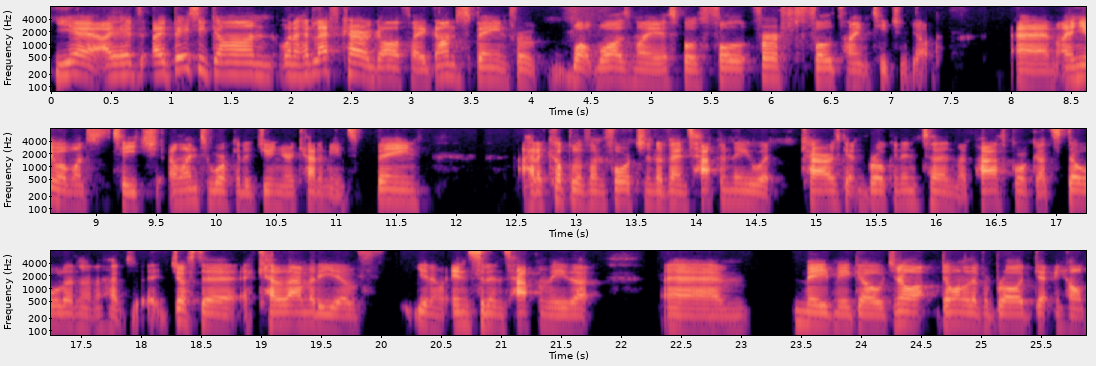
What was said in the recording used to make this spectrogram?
Yeah, I had I basically gone when I had left Carr Golf. I had gone to Spain for what was my I suppose full first full time teaching job. Um, I knew I wanted to teach. I went to work at a junior academy in Spain. I had a couple of unfortunate events happen to me with cars getting broken into and my passport got stolen, and I had uh, just a, a calamity of you know incidents happen to me that um, made me go, do you know what? Don't want to live abroad. Get me home.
